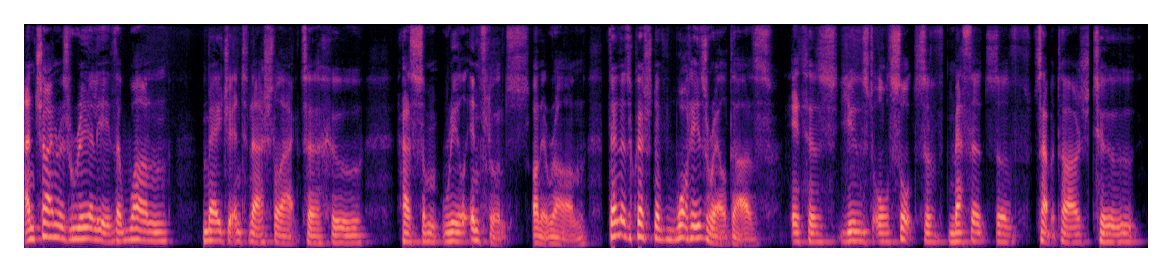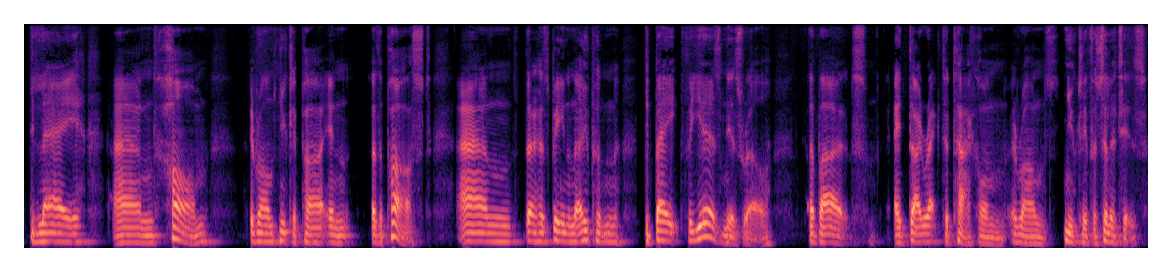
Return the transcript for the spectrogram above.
And China is really the one major international actor who has some real influence on Iran. Then there's a question of what Israel does. It has used all sorts of methods of sabotage to delay and harm Iran's nuclear power in the past. And there has been an open debate for years in Israel about a direct attack on Iran's nuclear facilities,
